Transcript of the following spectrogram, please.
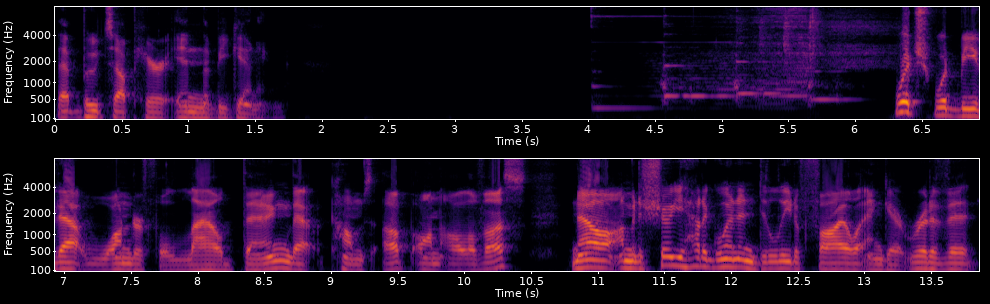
that boots up here in the beginning. Which would be that wonderful loud thing that comes up on all of us. Now, I'm going to show you how to go in and delete a file and get rid of it.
